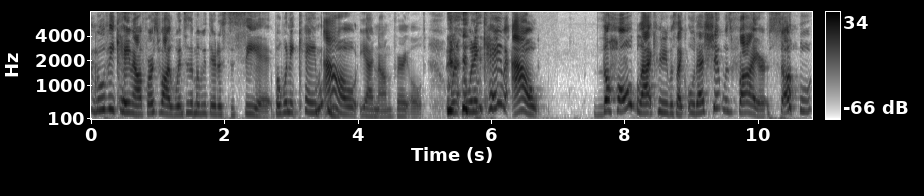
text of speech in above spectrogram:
that movie came out, first of all, I went to the movie theaters to see it. But when it came Ooh. out, yeah, no, I'm very old. When, when it came out, the whole black community was like, "Oh, that shit was fire." So,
